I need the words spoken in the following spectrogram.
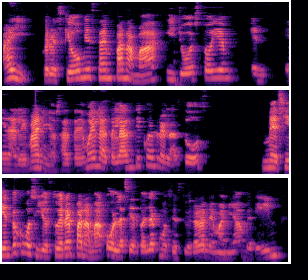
ay, pero es que Omi está en Panamá y yo estoy en, en, en Alemania, o sea, tenemos el Atlántico entre las dos, me siento como si yo estuviera en Panamá o la siento allá como si estuviera en Alemania, en Berlín.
